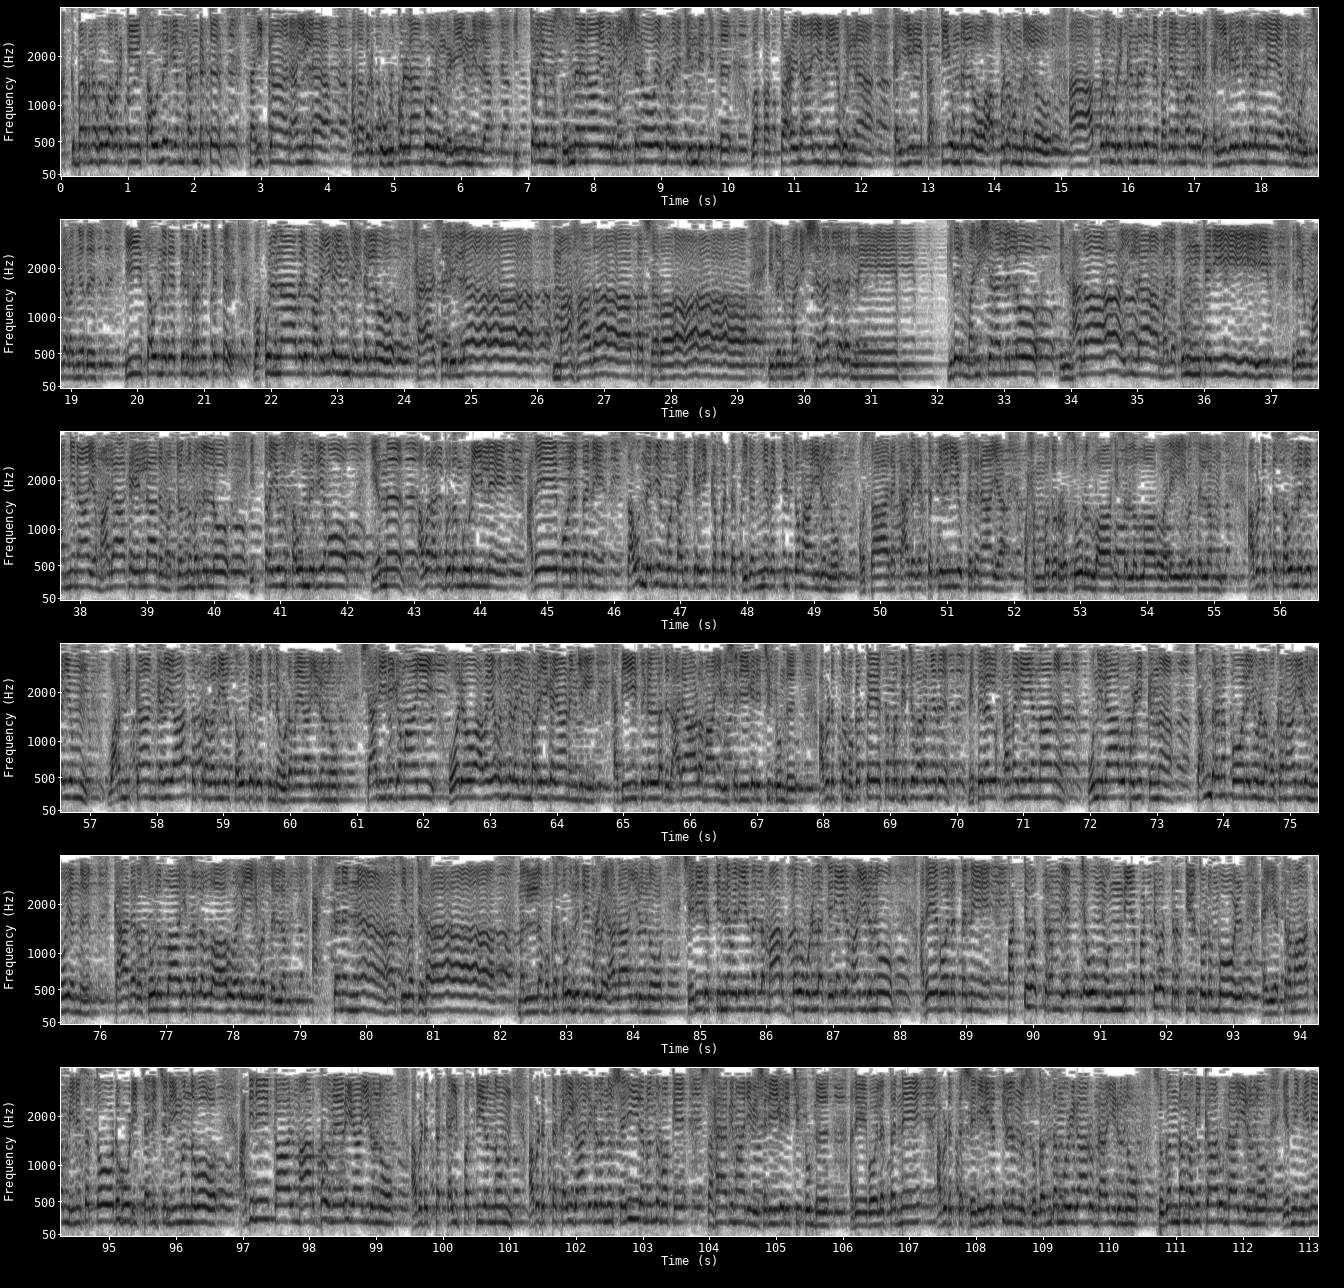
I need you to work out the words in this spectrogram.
അക്ബർനഹു അവർക്ക് ഈ സൗന്ദര്യം കണ്ടിട്ട് സഹിക്കാനായില്ല. അത് അവർക്ക് ഉൾക്കൊള്ളാൻ പോലും കഴിയുന്നില്ല. ഇത്രയും സുന്ദരനായ ഒരു മനുഷ്യനോ എന്നവർ ചിന്തിച്ചിട്ട് കയ്യിൽ കത്തിയുണ്ടല്ലോ ആപ്പിളമുണ്ടല്ലോ. ആ ആപ്പിള മുറിക്കുന്നതിന് പകരം അവരുടെ കൈവിരലുകളല്ലേ അവർ മുറിച്ചു കളഞ്ഞത്? ഈ സൗന്ദര്യത്തിൽ ഭ്രമിച്ചിട്ട് വക്കുൽന അവർ പറയുകയും ചെയ്തല്ലോ ഹാസലില്ല മഹദാ ബഷറാ ഇതൊരു മനുഷ്യനല്ല തന്നെ ഇതൊരു മനുഷ്യനല്ലല്ലോ. മലക്കും കരീം. ഇതൊരു മാന്യനായ മാലാഖയല്ലാതെ മറ്റൊന്നുമല്ലല്ലോ. ഇത്രയും സൗന്ദര്യമോ എന്ന് അവർ അത്ഭുതം കൂറിയില്ലേ? അതേപോലെ തന്നെ സൗന്ദര്യം കൊണ്ട് അനുഗ്രഹിക്കപ്പെട്ട തികഞ്ഞ വ്യക്തിത്വമായിരുന്നു അവസാന കാലഘട്ടത്തിൽ നിയുക്തനായ മുഹമ്മദുർ റസൂലുള്ളാഹി സല്ലല്ലാഹു അലൈഹി വസല്ലം. അവിടുത്തെ സൗന്ദര്യത്തെയും വർണിക്കാൻ കഴിയാത്തത്ര വലിയ സൗന്ദര്യത്തിന്റെ ഉടമയായിരുന്നു. ശാരീരികമായി ഓരോ അവയവങ്ങളെയും പറയുകയാണെങ്കിൽ ഹദീസുകൾ അത് ധാരാളമായി വിശദീകരിച്ചിട്ടുണ്ട്. അവിടുത്തെ മുഖത്തെ സംബന്ധിച്ച് പറഞ്ഞത് മിഥിലൽ കമരി എന്നാണ്. ഉനിലാവ് പൊഴിക്കുന്ന ചന്ദ്രനെ പോലെയുള്ള മുഖമായിരുന്നു എന്ന്. കാന റസൂലുള്ളാഹി സല്ലല്ലാഹു അലൈഹി വസല്ലം വജ്ഹ നല്ല മുഖ സൗന്ദര്യമുള്ള ആളായിരുന്നു ശരീരത്തിന് വലിയ നല്ല മാർദ്ദവമുള്ള ശരീരമായിരുന്നു. അതേപോലെ തന്നെ പട്ടുവസ്ത്രം ഏറ്റവും മുന്തിയ പട്ടുവസ്ത്രത്തിൽ തൊടുമ്പോൾ കൈ എത്രമാത്രം മിനുസത്തോടുകൂടി ചലിച്ചു നീങ്ങുന്നുവോ അതിനേക്കാൾ മാർദ്ദവമേറിയായിരുന്നു അവിടുത്തെ കൈപ്പത്തിയെന്നും അവിടുത്തെ കൈകാലുകളെന്നും ശരീരമെന്നുമൊക്കെ സഹാബിമാരി വിശദീകരിച്ചിട്ടുണ്ട്. അതേപോലെ തന്നെ അവിടുത്തെ ശരീരത്തിൽ നിന്ന് സുഗന്ധം ഒഴുകാറുണ്ടായിരുന്നു സുഗന്ധം വമിക്കാറുണ്ടായിരുന്നു എന്നിങ്ങനെ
